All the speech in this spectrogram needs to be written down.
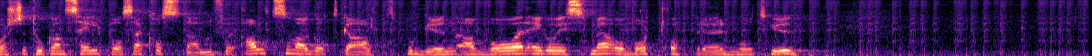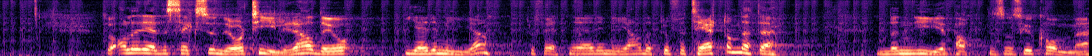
korset tok han selv på seg kostnaden for alt som var gått galt pga. vår egoisme og vårt opprør mot Gud. Så Allerede 600 år tidligere hadde jo Jeremia, profeten Jeremia hadde profetert om dette. Om den nye pakten som skulle komme.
